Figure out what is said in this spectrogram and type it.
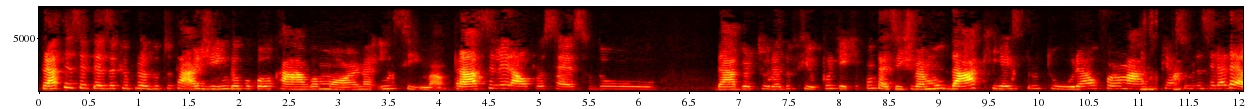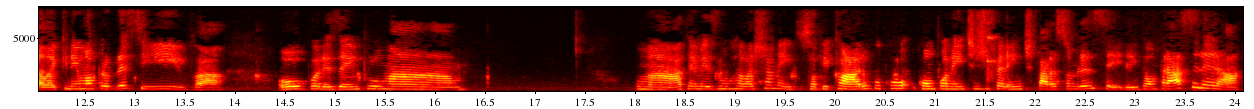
Para ter certeza que o produto tá agindo, eu vou colocar água morna em cima, para acelerar o processo do, da abertura do fio. Porque o que acontece? A gente vai mudar aqui a estrutura, o formato que é a sobrancelha dela. É que nem uma progressiva, ou, por exemplo, uma uma até mesmo um relaxamento, só que claro com componentes diferentes para a sobrancelha. Então, para acelerar,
